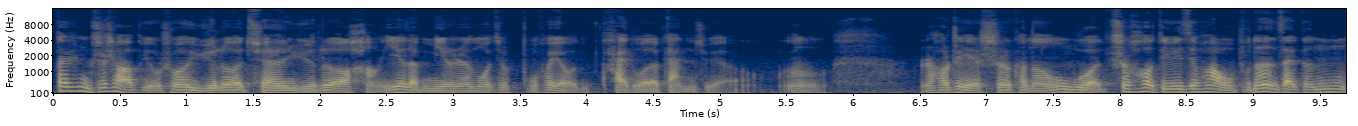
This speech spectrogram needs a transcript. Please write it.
但是你至少比如说娱乐圈、娱乐行业的名人，我就不会有太多的感觉，嗯，然后这也是可能我之后 DV 计划，我不断在跟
